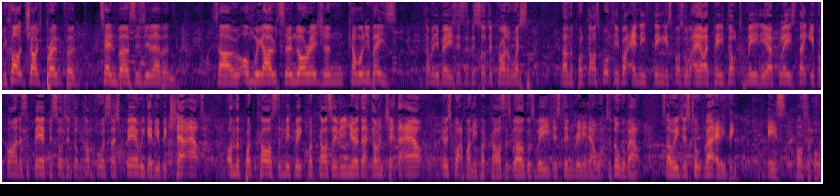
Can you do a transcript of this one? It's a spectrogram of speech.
you can't judge Brentford 10 versus 11. So on we go to Norwich and come on your bees. Come on your bees. This is the Beesotted Pride of West London podcast brought to you by Anything Is Possible AIP.media. Please thank you for buying us a beer, beesotted.com forward slash beer. We gave you a big shout out on the podcast, the midweek podcast. If you knew that, go and check that out. It was quite a funny podcast as well because we just didn't really know what to talk about. So we just talked about anything is possible.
